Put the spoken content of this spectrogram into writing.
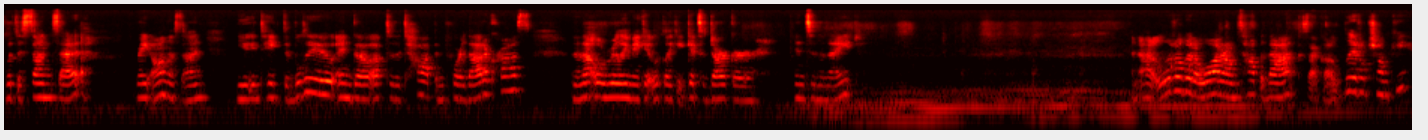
with the sunset right on the sun, you can take the blue and go up to the top and pour that across. And that will really make it look like it gets darker into the night. And add a little bit of water on top of that because that got a little chunky.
